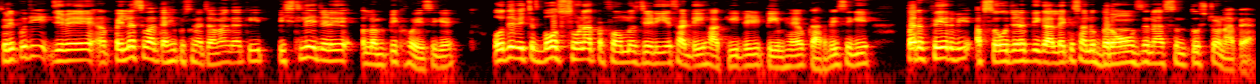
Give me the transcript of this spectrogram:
ਸੋ ਰਿਪੂ ਜੀ ਜਿਵੇਂ ਅ, ਪਹਿਲਾ ਸਵਾਲ ਤਾਂ ਇਹੀ ਪੁੱਛਣਾ ਚਾਹਾਂਗਾ ਕਿ ਪਿਛਲੇ ਜਿਹੜੇ 올림픽 ਹੋਏ ਸੀਗੇ ਉਹਦੇ ਵਿੱਚ ਬਹੁਤ ਸੋਹਣਾ ਪਰਫਾਰਮੈਂਸ ਜਿਹੜੀ ਹੈ ਸਾਡੀ ਹਾਕੀ ਜਿਹੜੀ ਟੀਮ ਹੈ ਉਹ ਕਰ ਰਹੀ ਸੀਗੀ ਪਰ ਫਿਰ ਵੀ ਅਫਸੋਸਜਨਕ ਦੀ ਗੱਲ ਹੈ ਕਿ ਸਾਨੂੰ ਬ੍ਰੌਂਜ਼ ਦੇ ਨਾਲ ਸੰਤੁਸ਼ਟ ਹੋਣਾ ਪਿਆ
